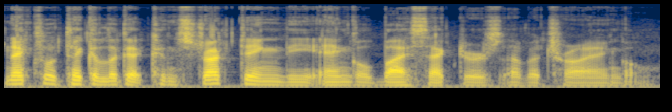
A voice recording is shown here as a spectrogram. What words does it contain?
Next we'll take a look at constructing the angle bisectors of a triangle.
